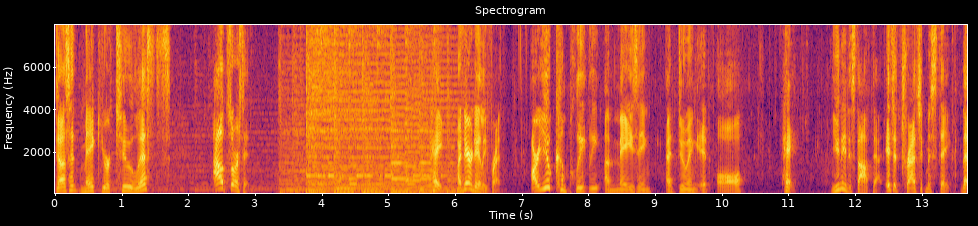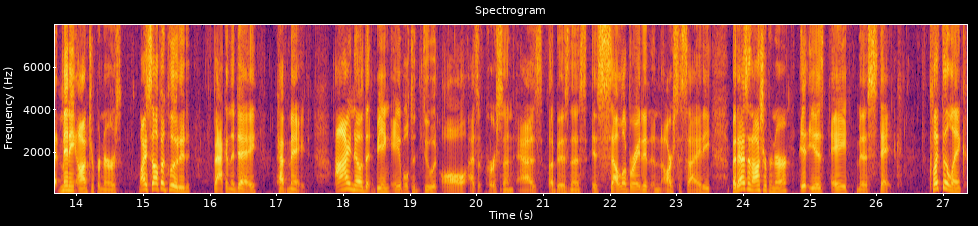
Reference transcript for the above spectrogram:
doesn't make your two lists, outsource it. Hey, my Darren Daily friend, are you completely amazing at doing it all? Hey, you need to stop that. It's a tragic mistake that many entrepreneurs, myself included, back in the day, have made. I know that being able to do it all as a person, as a business, is celebrated in our society, but as an entrepreneur, it is a mistake. Click the link,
